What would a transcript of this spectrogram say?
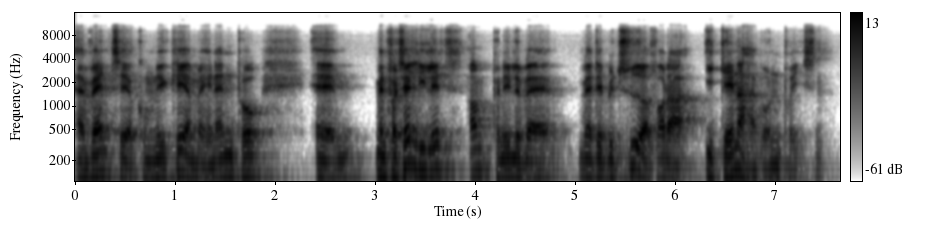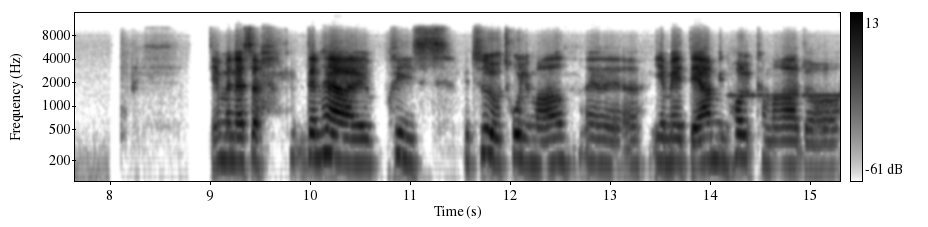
er vant til at kommunikere med hinanden på. Øh, men fortæl lige lidt om, Pernille, hvad, hvad det betyder for dig igen at have vundet prisen. Jamen altså, den her øh, pris betyder utrolig meget, øh, i og med at det er min holdkammerat og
